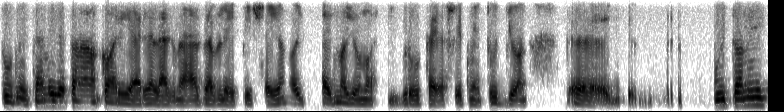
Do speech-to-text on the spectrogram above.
tudni tenni, de talán a karrierje legnehezebb lépése jön, hogy egy nagyon nagy kiugró teljesítményt tudjon nyújtani,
